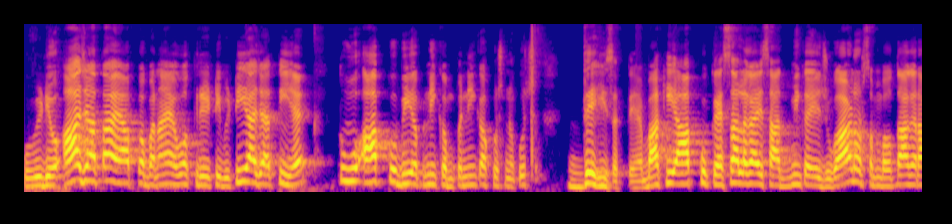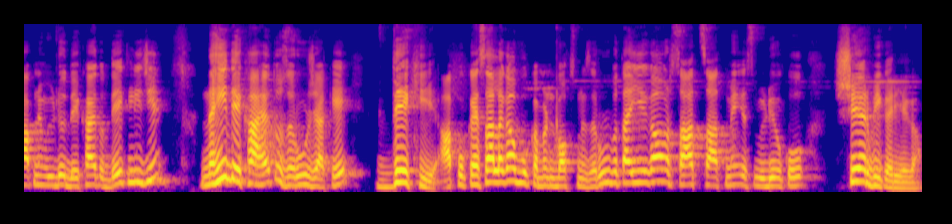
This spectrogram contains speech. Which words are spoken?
वो वीडियो आ जाता है, आपका बनाया हुआ क्रिएटिविटी आ जाती है तो वो आपको भी अपनी कंपनी का कुछ ना कुछ दे ही सकते हैं। बाकी आपको कैसा लगा इस आदमी का ये जुगाड़? और संभवतः अगर आपने वीडियो देखा है तो देख लीजिए, नहीं देखा है तो ज़रूर जाके देखिए। आपको कैसा लगा वो कमेंट बॉक्स में ज़रूर बताइएगा और साथ साथ में इस वीडियो को शेयर भी करिएगा।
